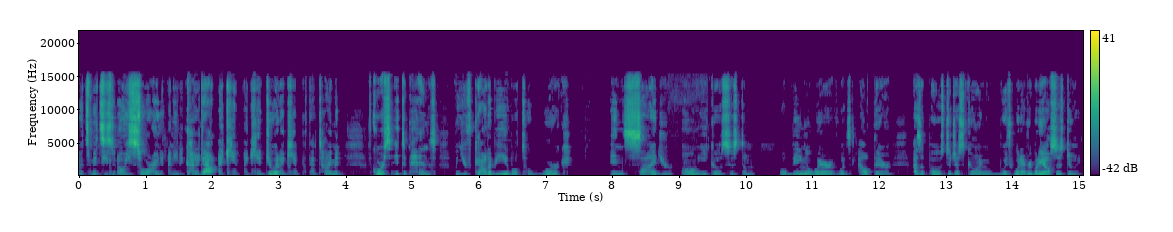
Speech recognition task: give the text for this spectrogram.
oh, it's midseason, oh he's sore, I, I need to cut it out. I can't I can't do it. I can't put that time in. Of course, it depends, but you've got to be able to work inside your own ecosystem while being aware of what's out there as opposed to just going with what everybody else is doing.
